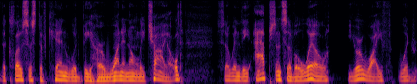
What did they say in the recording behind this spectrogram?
the closest of kin would be her one and only child. So, in the absence of a will, your wife would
